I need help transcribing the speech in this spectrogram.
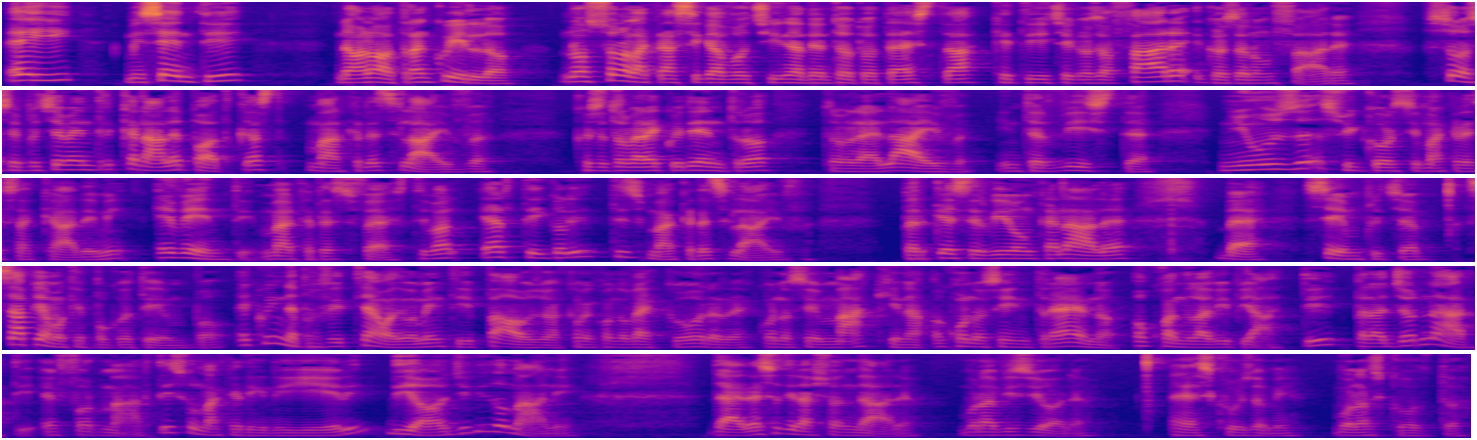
Ehi, mi senti? No, no, tranquillo, non sono la classica vocina dentro la tua testa che ti dice cosa fare e cosa non fare. Sono semplicemente il canale podcast Marketers Live. Cosa troverai qui dentro? Troverai live, interviste, news sui corsi Marketers Academy, eventi Marketers Festival e articoli di Marketers Live. Perché serviva un canale? Beh, semplice. Sappiamo che è poco tempo e quindi approfittiamo dei momenti di pausa, come quando vai a correre, quando sei in macchina o quando sei in treno o quando lavi i piatti, per aggiornarti e formarti sul marketing di ieri, di oggi, di domani. Dai, adesso ti lascio andare. Buona visione. Eh, scusami, buon ascolto.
